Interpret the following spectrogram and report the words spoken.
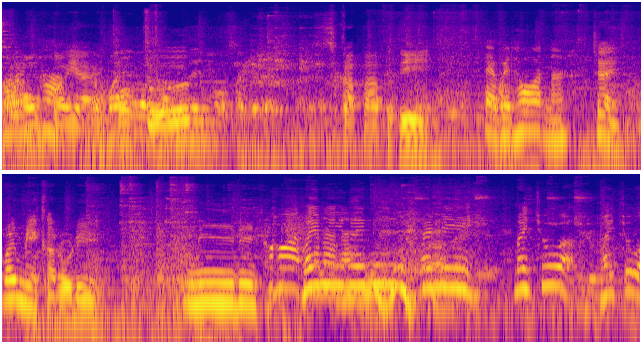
อ๋อเป็นผักองค์ใหญ่พวกคือสกับปาปดี แต่ไปทอดนะ ใช่ ไม่มีแคลอรี่ มีดิไม่มีไม่มีไม่มีไม่ชั่วไม่ชั่ว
